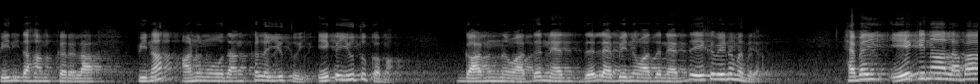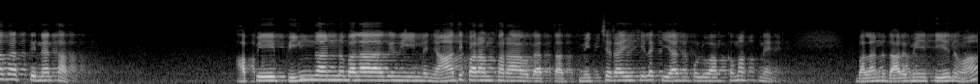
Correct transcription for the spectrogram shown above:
පින් දහම් කරලා පිනක් අනුමෝදන් කළ යුතුයි. ඒක යුතුයකම. ගන්නවද නැද්ද ලැබෙනවද නැද්ද ඒක වෙනම දෙයක්. හැබැයි ඒ කෙනා ලබා ගත්තේ නැතත් අපේ පින් ගන්න බලාගෙන ඉන්න ඥාති પરම්පරාව ගත්තත් මෙච්චරයි කියලා කියන්න පුළුවන්කමක් නැහැ. බලන්න ධර්මයේ තියෙනවා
